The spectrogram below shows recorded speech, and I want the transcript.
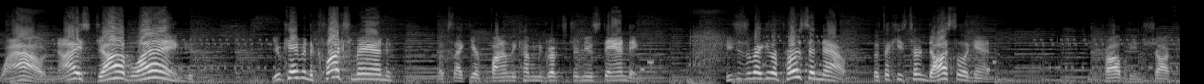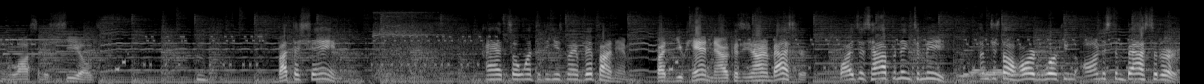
Wow, nice job, Lang. You came in the clutch, man. Looks like you're finally coming to grips with your new standing. He's just a regular person now. Looks like he's turned docile again. He's probably in shock from the loss of his shield. Hmm. But a shame. I had so wanted to use my VIP on him, but you can now because he's not an ambassador. Why is this happening to me? I'm just a hard-working, honest ambassador.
